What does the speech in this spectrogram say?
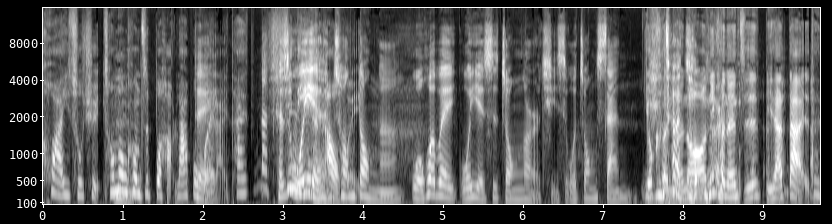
话一出去，冲动控制不好，拉不回来。他那可是我也很冲动啊，我会不会我也是中二？其实我中三，有可能哦。你可能只是比他大，他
